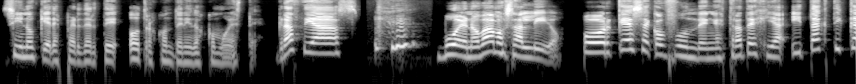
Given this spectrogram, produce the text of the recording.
si no quieres perderte otros contenidos como este. Gracias. bueno, vamos al lío. ¿Por qué se confunden estrategia y táctica?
